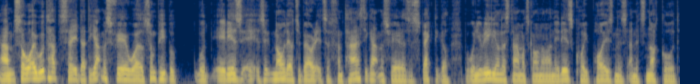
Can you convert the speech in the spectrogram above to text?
Um, so I would have to say that the atmosphere, while some people would it is it's no doubts about it. It's a fantastic atmosphere as a spectacle, but when you really understand what's going on, it is quite poisonous and it's not good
